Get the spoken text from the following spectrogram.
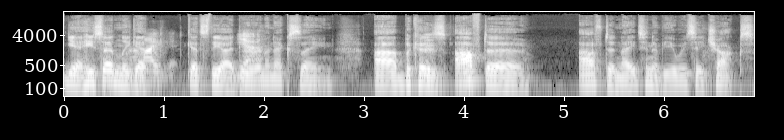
Yeah, he certainly What get, I- gets the idea Yeah. in the next scene. Uh, because after after Nate's interview, we see Chuck's,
